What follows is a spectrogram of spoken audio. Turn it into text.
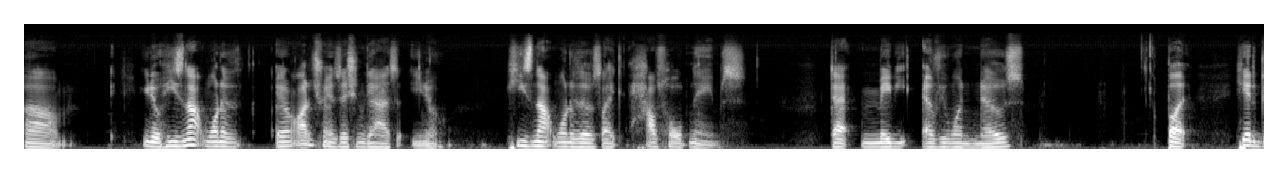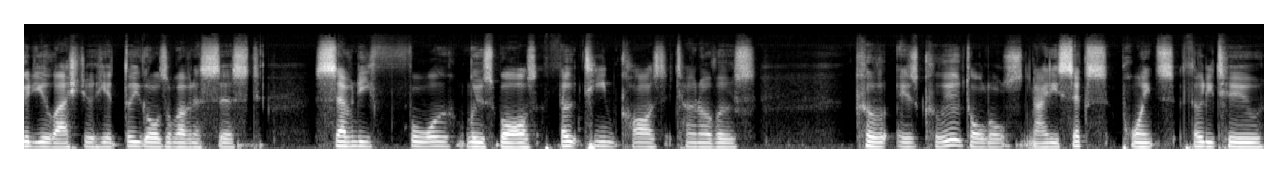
Um, you know, he's not one of a lot of transition guys. You know, he's not one of those like household names that maybe everyone knows. But he had a good year last year. He had three goals, eleven assists, seventy four loose balls, 13 caused turnovers. His career totals 96 points, 32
